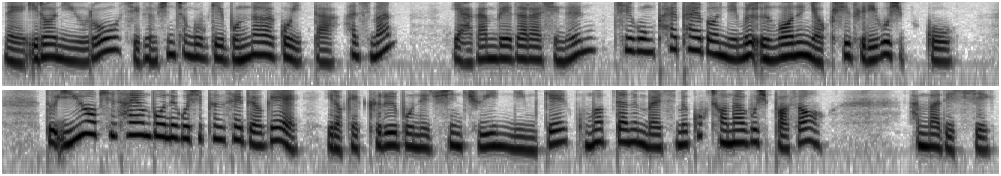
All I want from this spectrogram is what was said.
네, 이런 이유로 지금 신청곡이 못 나가고 있다. 하지만 야간 배달하시는 7088번님을 응원은 역시 드리고 싶고 또 이유 없이 사연 보내고 싶은 새벽에 이렇게 글을 보내주신 주인님께 고맙다는 말씀을 꼭 전하고 싶어서 한마디씩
